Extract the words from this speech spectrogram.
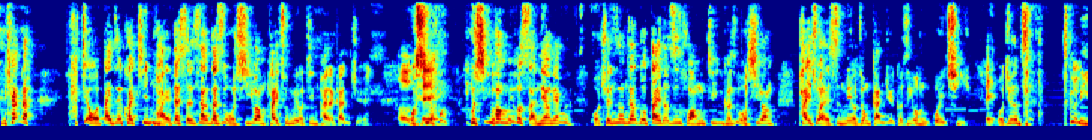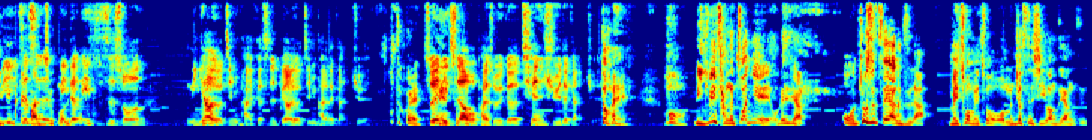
你看他，他叫我带这块金牌在身上，但是我希望拍出没有金牌的感觉。我希望，我希望没有闪亮亮的，我全身上都带的是黄金，可是我希望拍出来是没有这种感觉，可是又很贵气。哎我觉得这这个你一定可以满这是你的意思是说，你要有金牌，可是不要有金牌的感觉，对，所以你是要我拍出一个谦虚的感觉。对，哦，你非常的专业，我跟你讲，我就是这样子的，没错没错，我们就是希望这样子。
